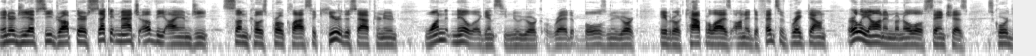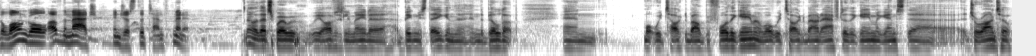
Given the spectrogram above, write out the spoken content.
Energy FC dropped their second match of the IMG Suncoast Pro Classic here this afternoon, 1-0 against the New York Red Bulls. New York able to capitalize on a defensive breakdown early on and Manolo Sanchez scored the lone goal of the match in just the 10th minute. No, that's where we, obviously made a, a, big mistake in the in the build-up, and what we talked about before the game and what we talked about after the game against uh, Toronto.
